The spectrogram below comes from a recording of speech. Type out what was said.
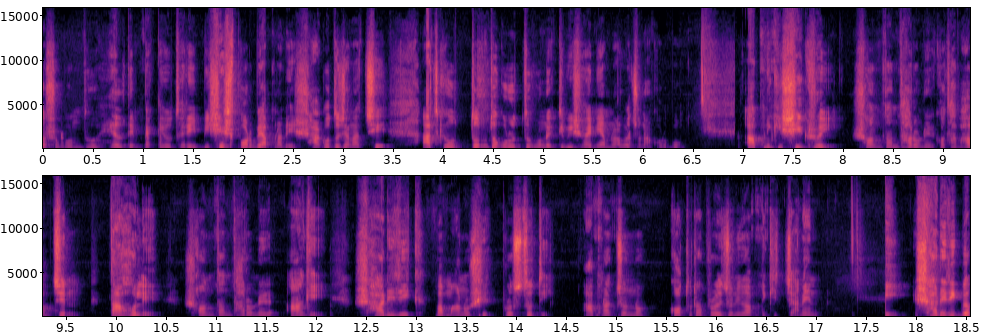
দর্শক বন্ধু হেলথ ইম্প্যাক্ট ইউথের এই বিশেষ পর্বে আপনাদের স্বাগত জানাচ্ছি। আজকে অত্যন্ত গুরুত্বপূর্ণ একটি বিষয় নিয়ে আমরা আলোচনা করব। আপনি কি শীঘ্রই সন্তান ধারণের কথা ভাবছেন? তাহলে সন্তান ধারণের আগে শারীরিক বা মানসিক প্রস্তুতি আপনার জন্য কতটা প্রয়োজনীয় আপনি কি জানেন? এই শারীরিক বা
